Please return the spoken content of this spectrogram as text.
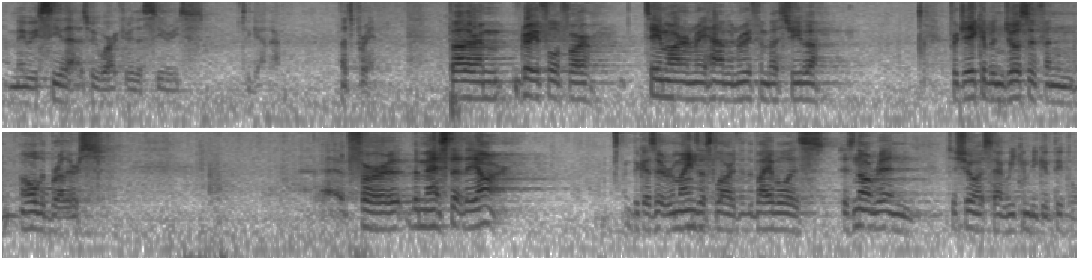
And may we see that as we work through this series together. Let's pray. Father, I'm grateful for Tamar and Rahab and Ruth and Bathsheba, for Jacob and Joseph and all the brothers uh, for the mess that they are. Because it reminds us, Lord, that the Bible is, is not written to show us how we can be good people.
